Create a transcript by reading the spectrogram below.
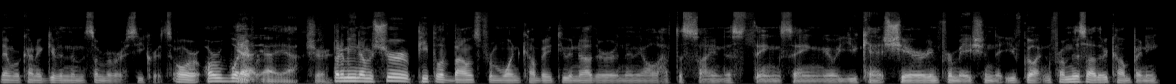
then we're kind of giving them some of our secrets or or whatever. Yeah, yeah, yeah, sure. But I mean, I'm sure people have bounced from one company to another, and then they all have to sign this thing saying, you know, you can't share information that you've gotten from this other company.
